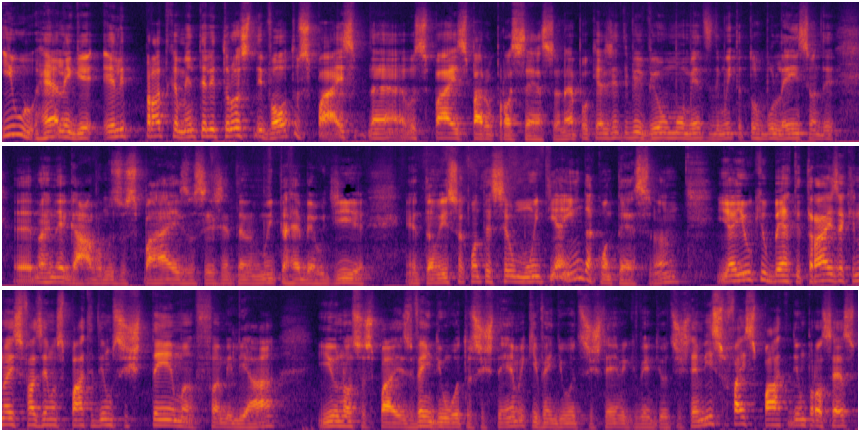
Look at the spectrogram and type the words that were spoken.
E o Hellinger, ele praticamente ele trouxe de volta os pais, né? os pais para o processo, né? porque a gente viveu momentos de muita turbulência, onde é, nós negávamos os pais, ou seja, então, muita rebeldia. Então isso aconteceu muito e ainda acontece. Né? E aí o que o Bert traz é que nós fazemos parte de um sistema familiar e os nossos pais vêm de um outro sistema, que vem de um outro sistema, que vem de outro sistema. Isso faz parte de um processo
